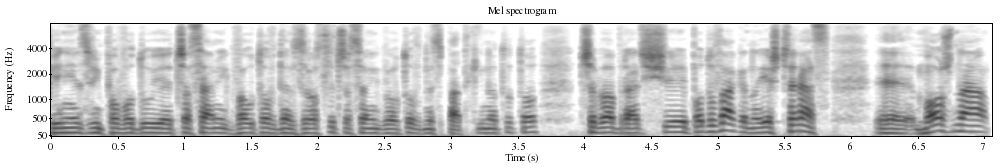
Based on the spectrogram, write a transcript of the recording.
pieniędzmi powoduje czasami gwałtowne wzrosty, czasami gwałtowne spadki, no to to trzeba brać e, pod uwagę. No jeszcze raz, można,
